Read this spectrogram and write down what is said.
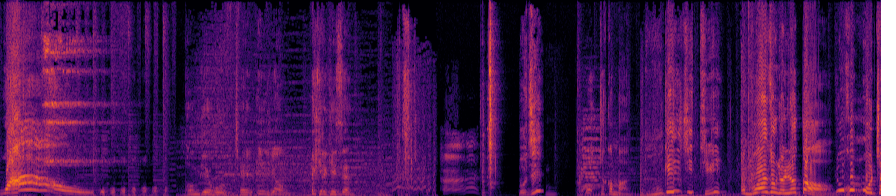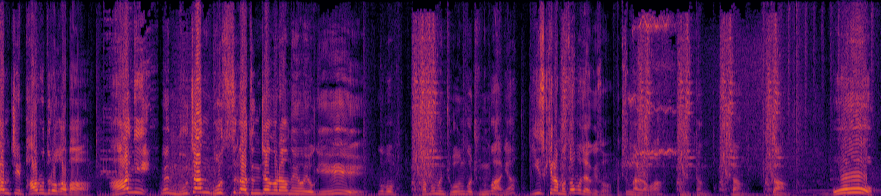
wow! 번개호흡 제1형 霹靂一閃 뭐지? 어 잠깐만. 무게지티? 어 무한성 열렸다. 요건 못 참지. 바로 들어가봐. 아니 웬 무잔 보스가 등장을 하네요 여기. 이거 뭐 잡으면 좋은 거 주는 거 아니야? 이 스킬 한번 써보자 여기서. 반뜩 날라와. 땅땅땅땅 오!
